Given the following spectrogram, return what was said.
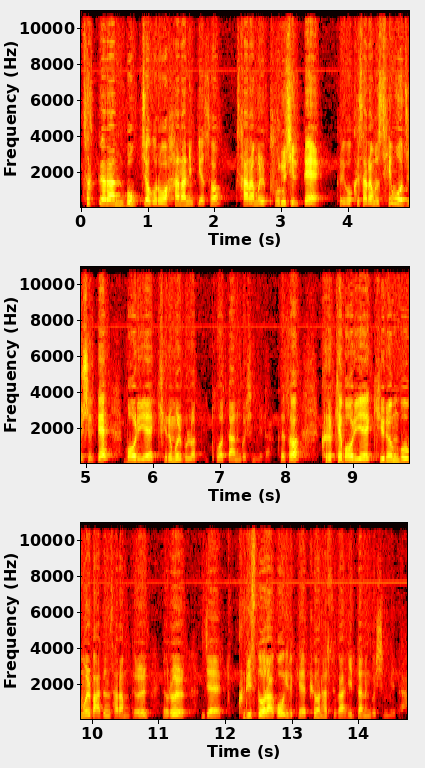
특별한 목적으로 하나님께서 사람을 부르실 때 그리고 그 사람을 세워 주실 때 머리에 기름을 부었다는 것입니다. 그래서 그렇게 머리에 기름 부음을 받은 사람들을 이제 그리스도라고 이렇게 표현할 수가 있다는 것입니다.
